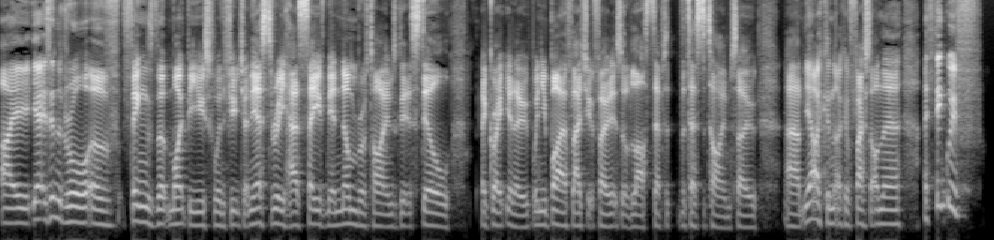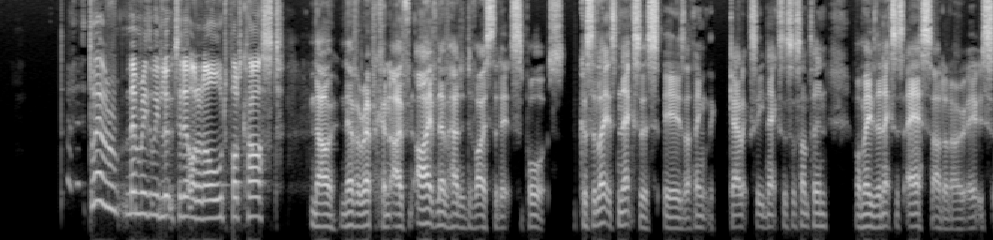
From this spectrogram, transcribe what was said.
I yeah, it's in the drawer of things that might be useful in the future, and the S3 has saved me a number of times because it's still a great. You know, when you buy a flagship phone, it sort of lasts the the test of time. So um, yeah, I can I can flash that on there. I think we've. Do I have a memory that we looked at it on an old podcast? No, never replicant. I've I've never had a device that it supports because the latest Nexus is I think the Galaxy Nexus or something, or maybe the Nexus S. I don't know. It's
